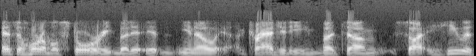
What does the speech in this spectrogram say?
It's a horrible story, but it, it you know, tragedy. But um, so he was.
